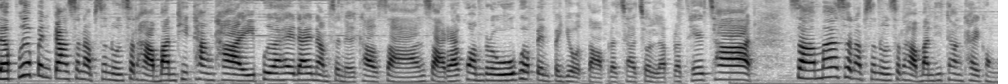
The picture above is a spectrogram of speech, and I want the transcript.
และเพื่อเป็นการสนับสนุนสถาบันทิศทางไทย เพื่อให้ได้นำเสนอข่าวสาร สาระความรู้เพื่อเป็นประโยชน์ต่อประชาชนและประเทศชาติ สามารถสนับสนุนสถาบันทิศทางไทยของ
